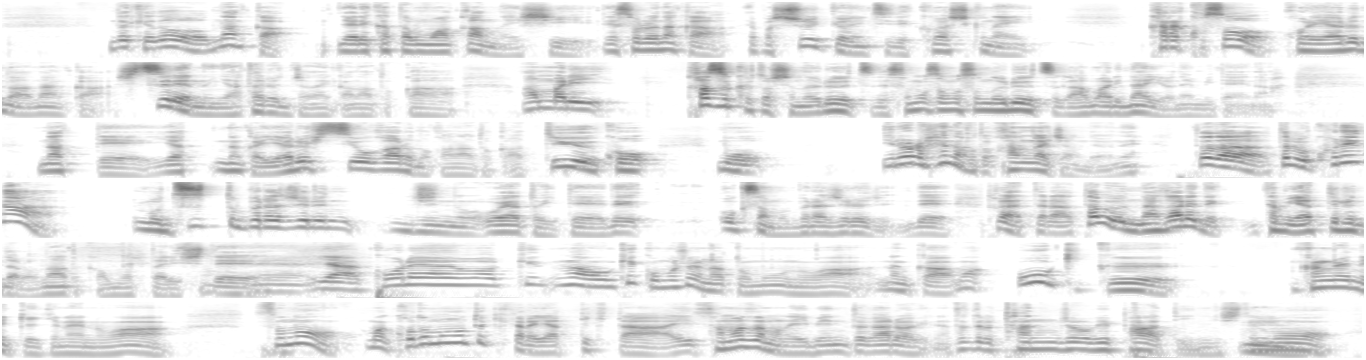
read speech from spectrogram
だけどなんかやり方も分かんないしでそれなんかやっぱ宗教について詳しくないからこそこれやるのはなんか失礼に当たるんじゃないかなとかあんまり家族としてのルーツでそもそもそのルーツがあまりないよねみたいななってやなんかやる必要があるのかなとかっていうこうもういろいろ変なこと考えちゃうんだよね。ただ多分これがもうずっとブラジル人の親といてで奥さんもブラジル人でとかやったら多分流れで多分やってるんだろうなとか思ったりして、ね。いやこれはけ、まあ、結構面白いなと思うのはなんか、まあ、大きく考えなきゃいけないのはその、まあ、子供の時からやってきたさまざまなイベントがあるわけじゃん。例えば誕生日パーティーにしても、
